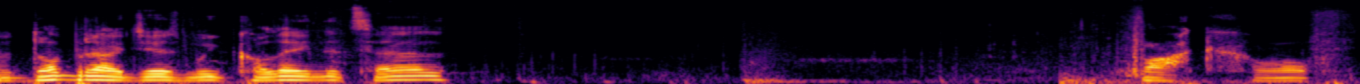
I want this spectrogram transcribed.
No dobra, gdzie jest mój kolejny cel? Fuck off.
